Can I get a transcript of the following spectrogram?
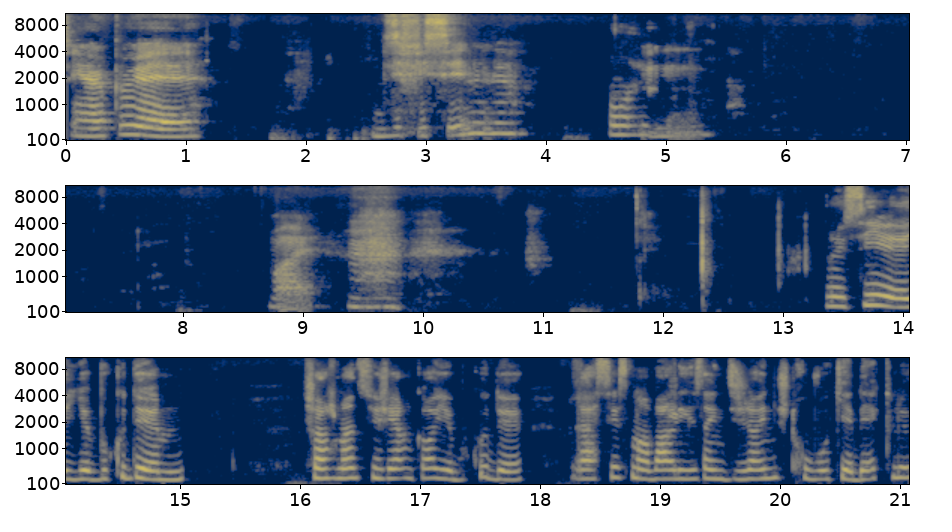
c'est un peu euh, difficile. Ouais. Hmm. Ouais. Aussi, euh, il y a beaucoup de euh, changements de sujet encore. Il y a beaucoup de racisme envers les indigènes, je trouve, au Québec, là,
